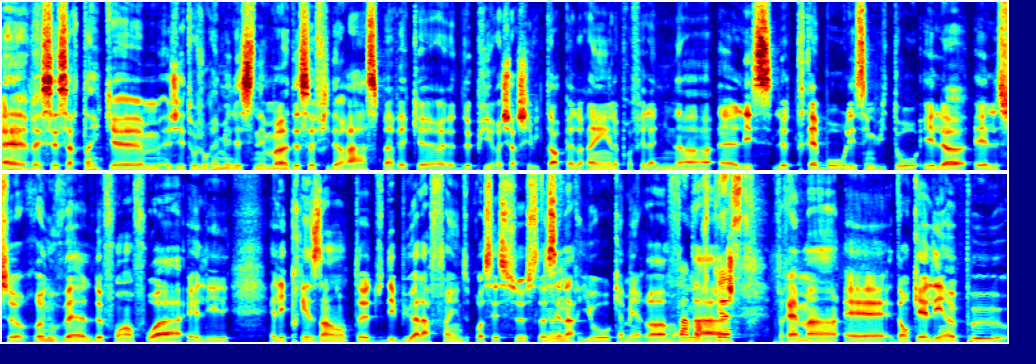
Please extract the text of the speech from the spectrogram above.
Euh, ben, c'est certain que euh, j'ai toujours aimé le cinéma de Sophie de Raspe avec, euh, depuis Rechercher Victor Pellerin, Le Profil Amina, euh, les- le très beau Les Signes Vitaux. Et là, elle se renouvelle de fois en fois. Elle est, elle est présente euh, du début à la fin du processus, le Oui. scénario, caméra, Femme montage. orchestre. Vraiment. donc, elle est un peu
